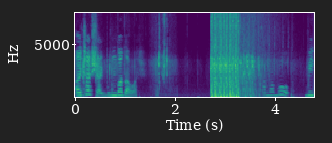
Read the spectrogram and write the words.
Arkadaşlar bunda da var. Ama bu bir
